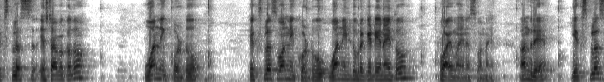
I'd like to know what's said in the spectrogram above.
X plus ಎಷ್ಟಾಗಬೇಕದು? One equal to X plus one equal to one into bracket ಏನಾಯಿತು? ವಾಯ್ ಮೈನಸ್ ಒನ್ ಆಯಿತು. ಅಂದರೆ X plus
